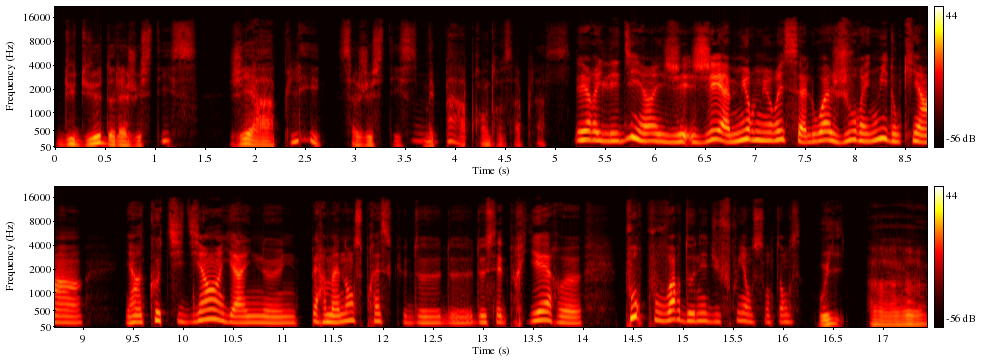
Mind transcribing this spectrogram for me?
du Dieu de la justice. J'ai à appeler sa justice, mm. mais pas à prendre sa place. D'ailleurs, il est dit, hein, j'ai à murmurer sa loi jour et nuit. Donc il y a un, il y a un quotidien, il y a une, permanence presque de, de, cette prière euh, pour pouvoir donner du fruit en son temps. Oui, euh,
